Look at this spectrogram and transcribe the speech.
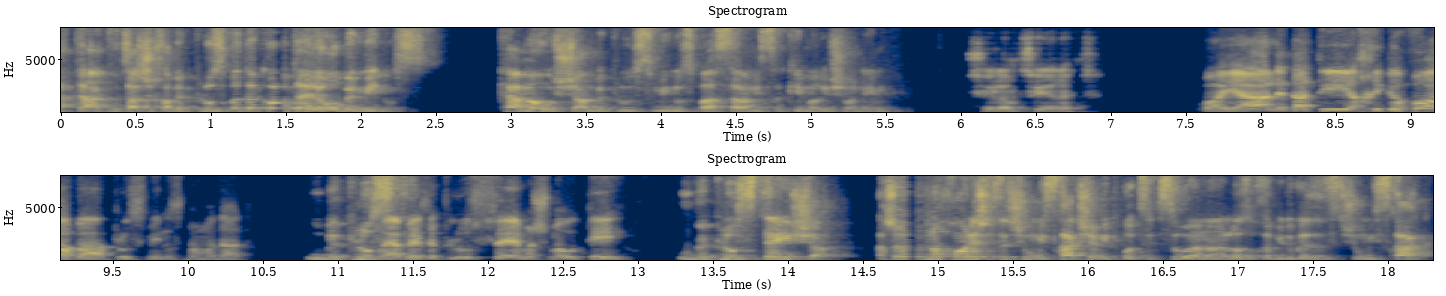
אתה, הקבוצה שלך בפלוס בדקות האלה או במינוס? כמה הוא שם בפלוס מינוס בעשרה המשחקים הראשונים? שאלה מצוינת. הוא היה לדעתי הכי גבוה בפלוס מינוס במדד. הוא בפלוס, הוא היה באיזה פלוס אה, משמעותי. הוא בפלוס תשע. עכשיו נכון, יש איזשהו משחק שהם התפוצצו, אני לא זוכר בדיוק איזשהו משחק,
